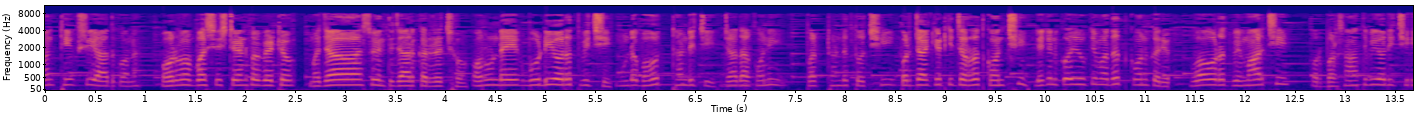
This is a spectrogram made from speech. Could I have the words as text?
मन ठीक से याद कोना। और मैं बस स्टैंड पे बैठो मज़ा से इंतज़ार कर रहे छो। और उन्डे एक बूढ़ी औरत भी छी। उन्डे बहुत ठंड छी ज़्यादा कोनी पर ठंड तो छी। पर जैकेट की ज़रूरत कौन छी? लेकिन कोई उसकी मदद कौन करियो? वह औरत बीमार छी और बरसात भी हो रही छी।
